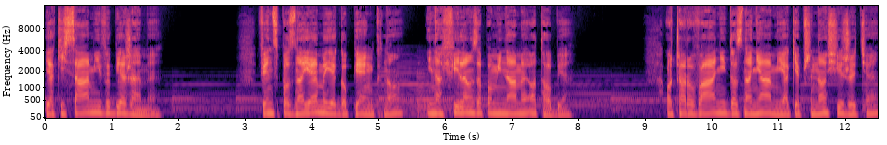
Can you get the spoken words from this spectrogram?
jaki sami wybierzemy. Więc poznajemy Jego piękno i na chwilę zapominamy o Tobie. Oczarowani doznaniami, jakie przynosi życie,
